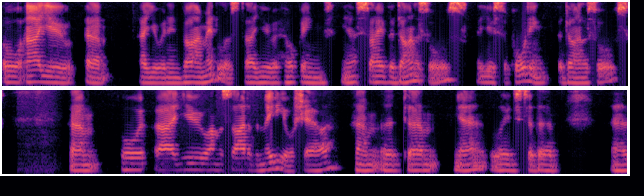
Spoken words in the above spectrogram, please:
or are you um, are you an environmentalist? Are you helping you know save the dinosaurs? Are you supporting the dinosaurs? Um, or are you on the side of the meteor shower um, that um, yeah, leads to the uh,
